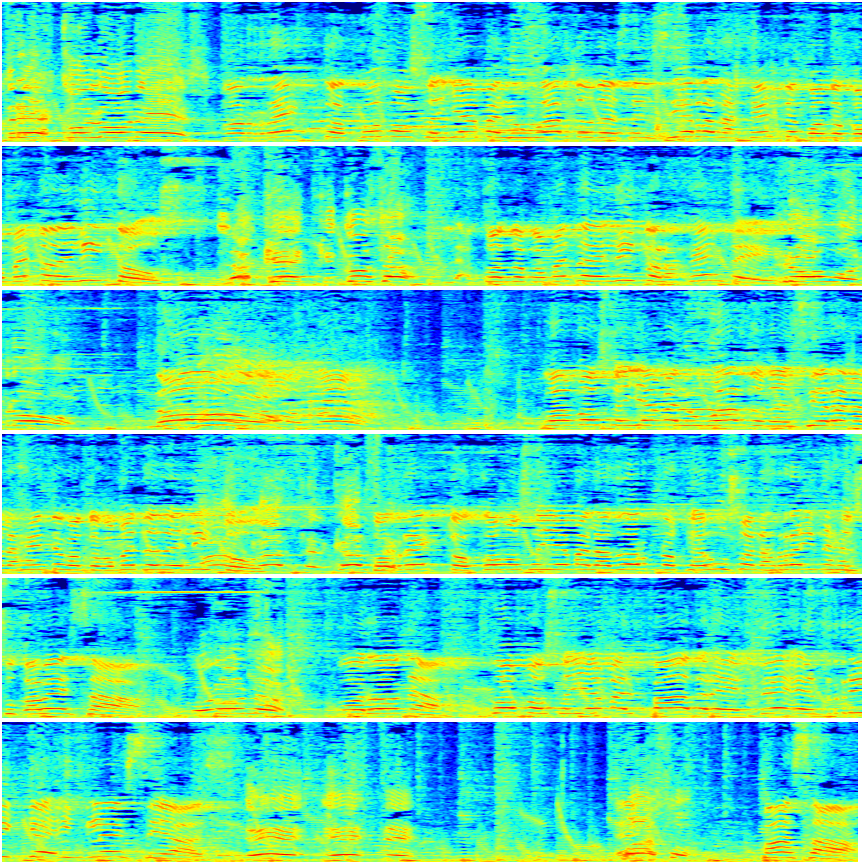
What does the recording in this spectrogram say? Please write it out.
Tres colores. Correcto. ¿Cómo se llama el lugar donde se encierra la gente cuando comete delitos? ¿La qué? ¿Qué cosa? La- cuando comete delitos la gente. Robo, robo. No, no, no. ¿Cómo se llama el lugar donde encierran a la gente cuando comete delitos? Ah, cárcel, cárcel. Correcto. ¿Cómo se llama el adorno que usan las reinas en su cabeza? Corona. Corona. ¿Cómo se llama el padre de Enrique Iglesias? Eh, este. Eh, Paso. pasa.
